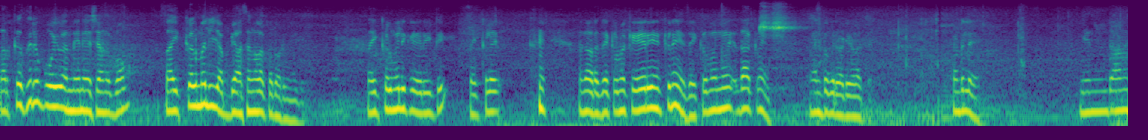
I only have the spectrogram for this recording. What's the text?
സർക്കസിന് പോയി വന്നതിന് ശേഷമാണ് ഇപ്പം സൈക്കിൾമേൽ ഈ അഭ്യാസങ്ങളൊക്കെ തുടങ്ങിയത്. സൈക്കിൾ മലി കയറിയിട്ട് സൈക്കിൾ എന്താ പറയുക സൈക്കിൾമേൽ കയറി നിൽക്കണേ സൈക്കിൾ സൈക്കിൾമേന്ന് ഇതാക്കണേ അങ്ങനത്തെ പരിപാടികളൊക്കെ. കണ്ടില്ലേ? എന്താണ്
